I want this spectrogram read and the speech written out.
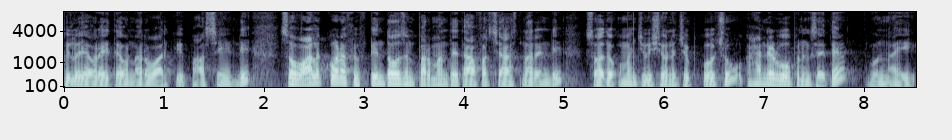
బిలో ఎవరైతే ఉన్నారో వారికి పాస్ చేయండి. సో వాళ్ళకి కూడా ఫిఫ్టీన్ థౌసండ్ పర్ మంత్ అయితే ఆఫర్ చేస్తున్నారండి. సో అది ఒక మంచి విషయం అని చెప్పుకోవచ్చు. ఒక హండ్రెడ్ ఓపెనింగ్స్ అయితే ఉన్నాయి.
